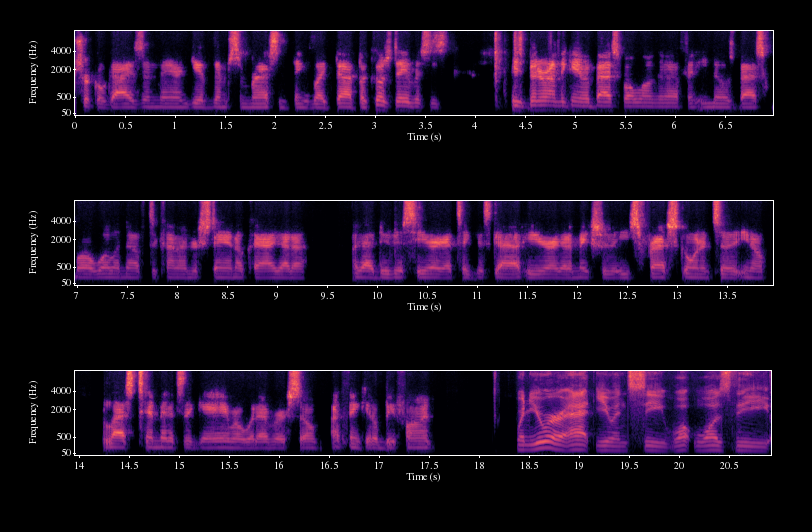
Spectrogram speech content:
trickle guys in there and give them some rest and things like that. But Coach Davis is he's been around the game of basketball long enough and he knows basketball well enough to kind of understand okay i gotta i gotta do this here i gotta take this guy out here i gotta make sure that he's fresh going into you know the last 10 minutes of the game or whatever so i think it'll be fine When you were at UNC, what was the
